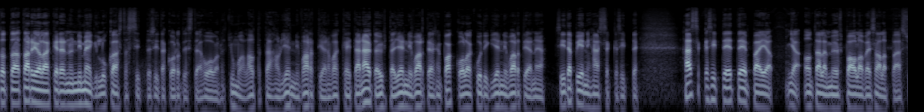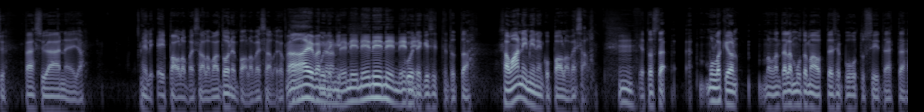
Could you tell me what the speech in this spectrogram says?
tota, tarjoilija kerännyt nimenkin lukasta sitten siitä kortista ja huomannut, että jumalauta, tämähän on Jenni Vartiainen, vaikka ei tämä näytä yhtään Jenni Vartiaisen, pakko olla kuitenkin Jenni Vartiainen ja siitä pieni hässäkkä sitten, hässäkkä sitten eteenpäin ja, ja on täällä myös Paula Vesala päässyt, päässyt ääneen ja Eli ei Paula Vesala, vaan toinen Paula Vesala, joka on Aivan, no, kuitenkin, niin, niin, niin, niin, niin, niin. kuitenkin sitten tota, sama niminen kuin Paula Vesala. Mm. Ja tuosta mullakin on, me ollaan täällä muutama otteeseen puhuttu siitä, että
